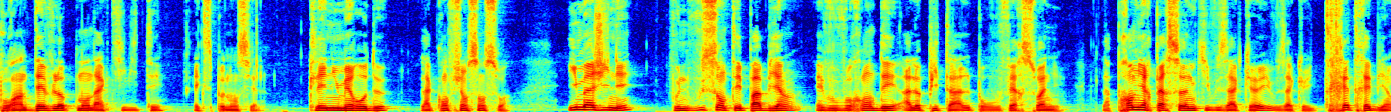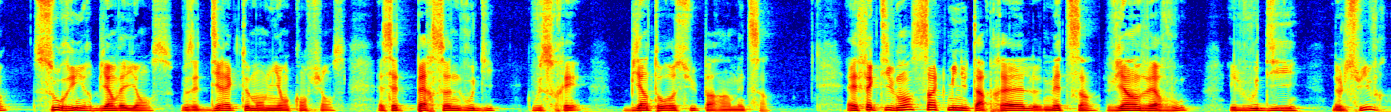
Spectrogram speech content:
pour un développement d'activité exponentielle. Clé numéro 2, la confiance en soi. Imaginez, vous ne vous sentez pas bien et vous vous rendez à l'hôpital pour vous faire soigner. La première personne qui vous accueille vous accueille très très bien, sourire, bienveillance, vous êtes directement mis en confiance et cette personne vous dit que vous serez bientôt reçu par un médecin. Effectivement, cinq minutes après, le médecin vient vers vous, il vous dit de le suivre,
